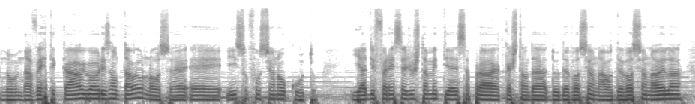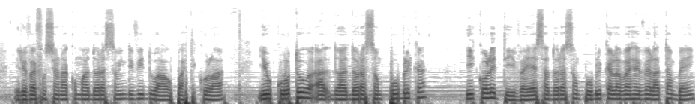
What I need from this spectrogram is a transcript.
no, na vertical e o horizontal é o nosso. É, é, isso funciona o culto. E a diferença é justamente essa para a questão da, do devocional. O devocional ela, ele vai funcionar como uma adoração individual, particular, e o culto, a, a adoração pública e coletiva. E essa adoração pública ela vai revelar também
